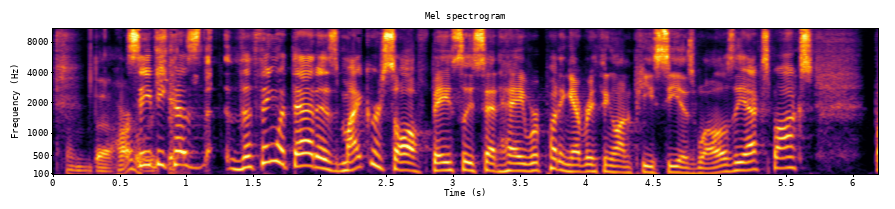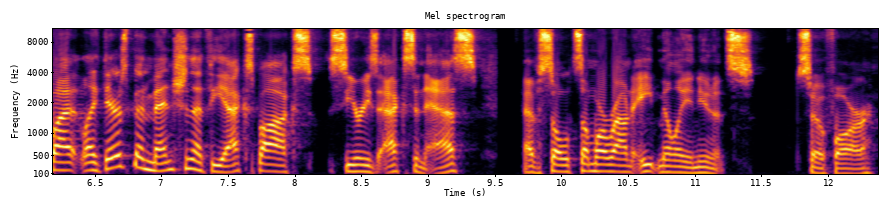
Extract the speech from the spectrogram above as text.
from the hardware. See, because th- the thing with that is Microsoft basically said, "Hey, we're putting everything on PC as well as the Xbox." But like, there's been mention that the Xbox Series X and S have sold somewhere around eight million units so far.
